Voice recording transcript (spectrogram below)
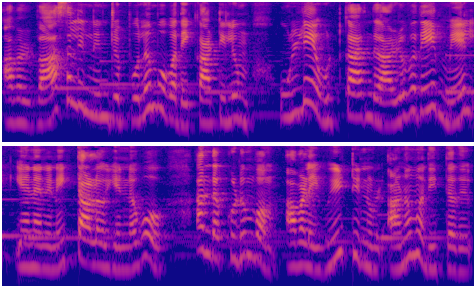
அவள் வாசலில் நின்று புலம்புவதைக் காட்டிலும் உள்ளே உட்கார்ந்து அழுவதே மேல் என நினைத்தாளோ என்னவோ அந்த குடும்பம் அவளை வீட்டினுள் அனுமதித்தது.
